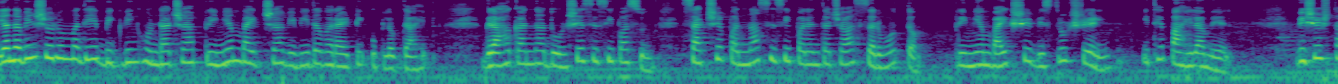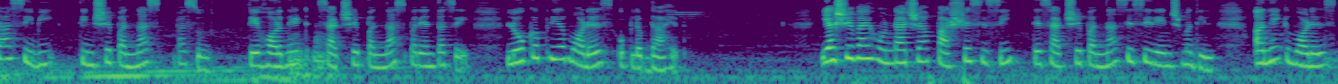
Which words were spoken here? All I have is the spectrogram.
या नवीन शोरूममध्ये बिग विंग होंडाच्या प्रीमियम बाईकच्या विविध व्हरायटी उपलब्ध आहेत. ग्राहकांना दोनशे सी पासून सातशे पन्नास सी पर्यंतच्या सर्वोत्तम प्रीमियम बाईकची विस्तृत श्रेणी इथे पाहायला मिळेल. विशेषतः सी बी तीनशे पन्नासपासून ते हॉर्नेट सातशे पन्नास पर्यंतचे लोकप्रिय मॉडेल्स उपलब्ध आहेत. याशिवाय होंडाच्या पाचशे सी सी ते सातशे पन्नास सी सी रेंजमधील अनेक मॉडेल्स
